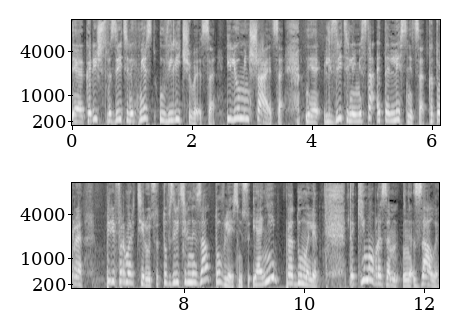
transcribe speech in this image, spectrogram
Э, Количество зрительных мест увеличивается или уменьшается. Э, Зрительные места – это лестница, которая переформатируются то в зрительный зал, то в лестницу. И они продумали таким образом залы,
